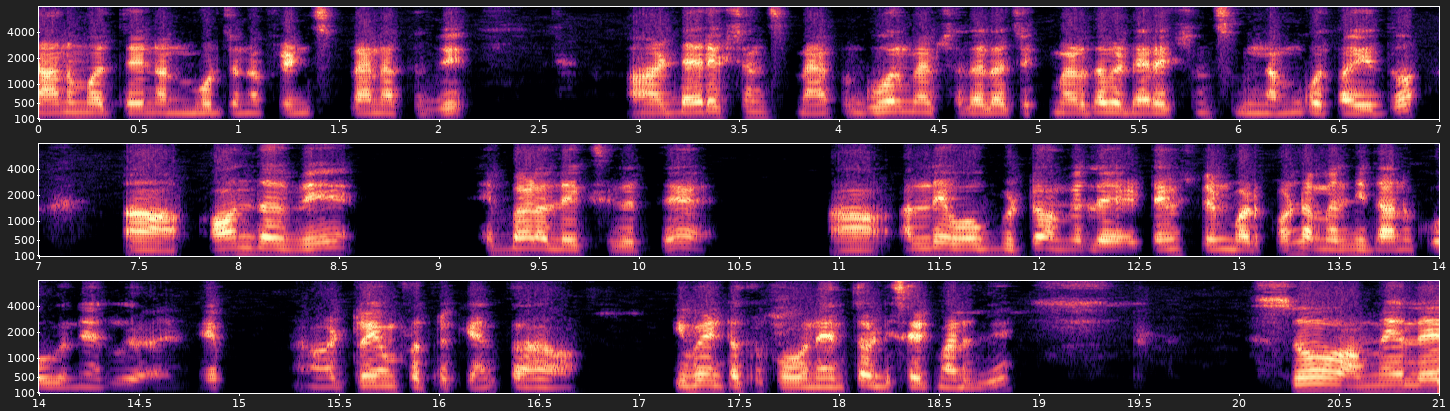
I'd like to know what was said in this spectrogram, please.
ನಾನು ಮತ್ತೆ ನನ್ ಮೂರ್ ಜನ ಫ್ರೆಂಡ್ಸ್ ಪ್ಲಾನ್ ಹಾಕಿದ್ವಿ. ಆ ಡೈರೆಕ್ಷನ್ಸ್ ಮ್ಯಾಪ್ ಗೂಗಲ್ ಮ್ಯಾಪ್ಸ್ ಅಲ್ಲೆಲ್ಲ ಚೆಕ್ ಮಾಡಿದಾಗ ಡೈರೆಕ್ಷನ್ಸ್ ನಮ್ಗೆ ಗೊತ್ತಾಗಿದ್ದು on the way Hebbal lake ಸಿಗುತ್ತೆ. ಅಲ್ಲೇ ಹೋಗ್ಬಿಟ್ಟು ಆಮೇಲೆ ಟೈಮ್ ಸ್ಪೆಂಡ್ ಮಾಡ್ಕೊಂಡು ಆಮೇಲೆ ನಿಧಾನಕ್ಕೆ ಹೋಗೋಣ ಟ್ರಯಂಫ್ ಹತ್ರಕ್ಕೆ ಅಂತ ಇವೆಂಟ್ ಹತ್ರಕ್ಕೆ ಹೋಗೋಣ ಅಂತ ಡಿಸೈಡ್ ಮಾಡಿದ್ವಿ. ಸೊ ಆಮೇಲೆ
